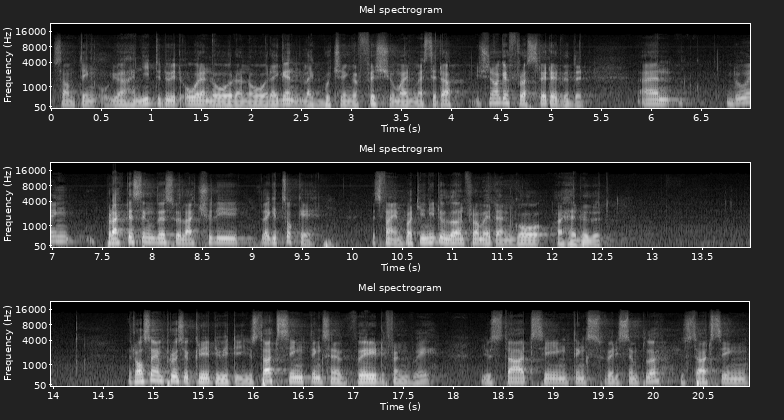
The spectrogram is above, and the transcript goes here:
something, you need to do it over and over and over again, like butchering a fish, you might mess it up. You should not get frustrated with it. And doing, practicing this will actually, like, it's okay. It's fine, but you need to learn from it and go ahead with it. It also improves your creativity. You start seeing things in a very different way. You start seeing things very simpler. You start seeing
